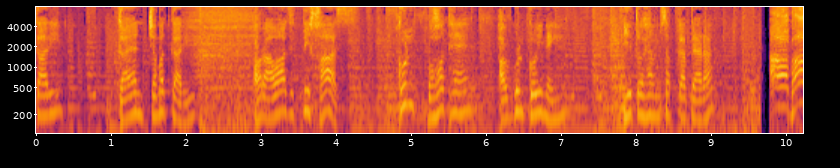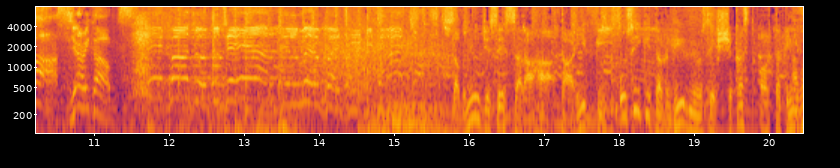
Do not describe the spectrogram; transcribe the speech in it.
कारी गायन चमत्कारी और आवाज़ इतनी खास। गुण बहुत हैं और गुण कोई नहीं। ये तो है हम सबका प्यारा। आभास here he comes. सबने जिसे सराहा तारीफ़ की उसी की तकदीर ने उसे शिकस्त और तकलीफ़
